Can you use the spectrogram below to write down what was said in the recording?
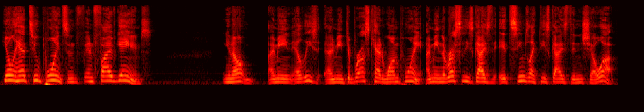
He only had two points in in five games. You know, I mean, at least I mean DeBrusk had one point. I mean, the rest of these guys, it seems like these guys didn't show up.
